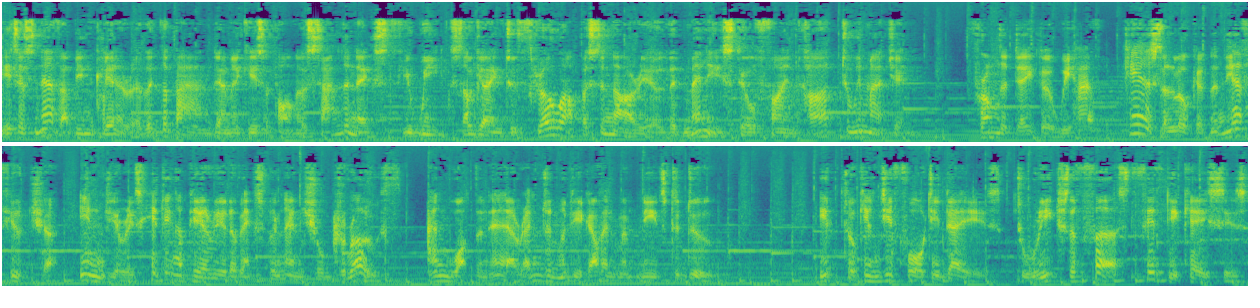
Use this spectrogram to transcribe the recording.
it has never been clearer that the pandemic is upon us and the next few weeks are going to throw up a scenario that many still find hard to imagine. From the data we have, here's a look at the near future. India is hitting a period of exponential growth, and what the Narendra Modi government needs to do it took India 40 days to reach the first 50 cases,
